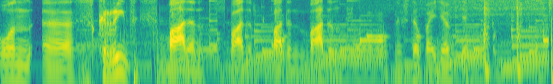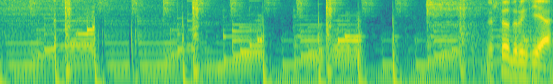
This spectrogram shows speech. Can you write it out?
он э, скрыт. Баден, Баден, Баден, Баден. Ну что, пойдемте. Ну что, друзья,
